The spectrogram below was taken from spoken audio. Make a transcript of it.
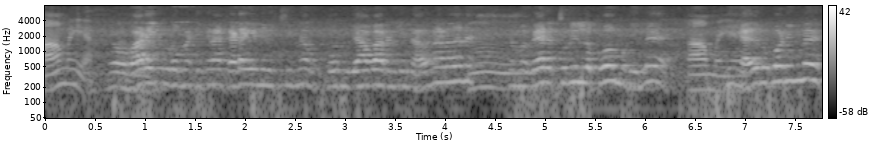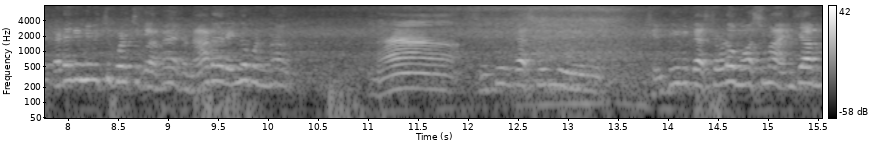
ஆமையா. வாடகை கூட மாட்டேங்கிறான். கடை கண்ணி வச்சீங்கன்னா ஒரு வியாபாரம் இல்லைன்னு. அதனால தானே. நம்ம வேற தொழில்ல போக முடியல. ஆமையா. நீங்க அதில் போனீங்கன்னா கடை கண்ணி வச்சு குறைச்சிக்கலாமே இப்போ நாடார் என்ன பண்ணா ஆ ஷெட்யூல் காஸ்ட்லேருந்து ஷெட்யூல் காஸ்ட்டோட மோசமாக அஞ்சாம்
